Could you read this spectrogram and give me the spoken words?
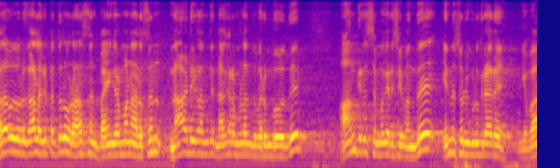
அதாவது ஒரு காலகட்டத்தில் ஒரு அரசன் பயங்கரமான அரசன் நாடு இழந்து நகரம் இழந்து வரும்போது ஆங்கிரச மகரிஷி வந்து என்ன சொல்லி கொடுக்குறாரு? இங்கே வா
